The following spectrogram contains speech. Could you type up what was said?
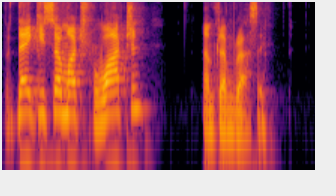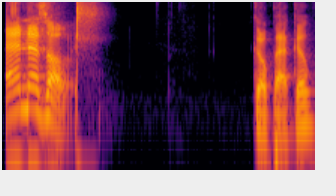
But thank you so much for watching. I'm Tom Grossi. And as always, go Pack Go.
